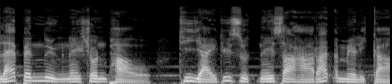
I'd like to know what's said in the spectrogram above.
และเป็นหนึ่งในชนเผ่าที่ใหญ่ที่สุดในสหรัฐอเมริกา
